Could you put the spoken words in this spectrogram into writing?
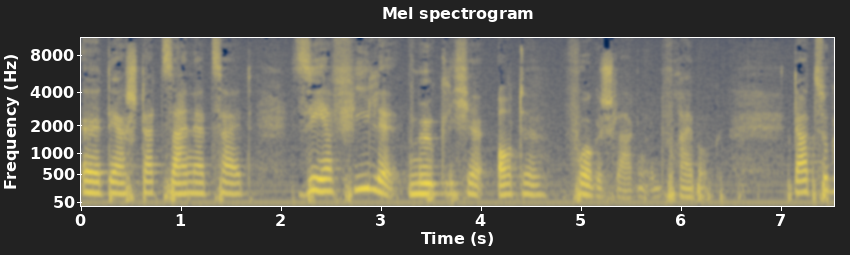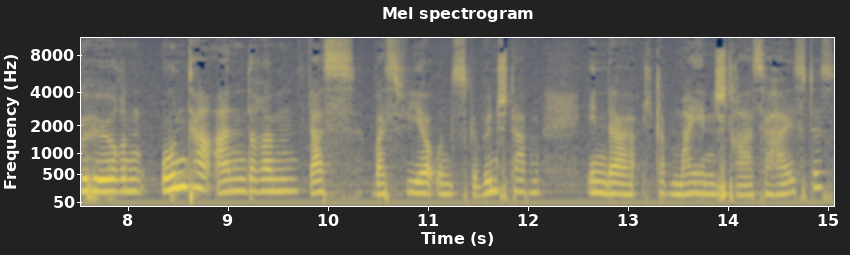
äh, der Stadt seinerzeit sehr viele mögliche Orte vorgeschlagen in Freiburg. Dazu gehören unter anderem das, was wir uns gewünscht haben, in der, ich glaube, Mayenstraße heißt es.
